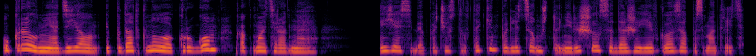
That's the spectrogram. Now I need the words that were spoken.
укрыла меня одеялом и подоткнула кругом, как мать родная. И я себя почувствовал таким подлецом, что не решился даже ей в глаза посмотреть.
